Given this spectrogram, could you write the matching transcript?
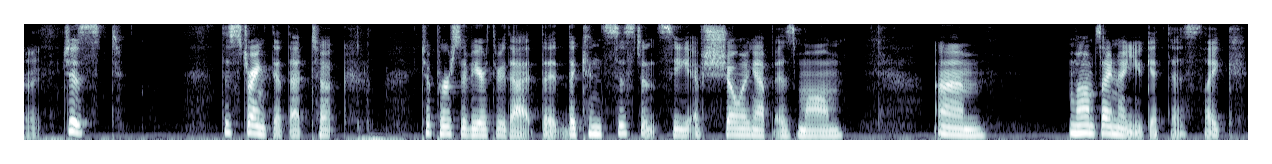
Right. Just the strength that that took to persevere through that, the, the consistency of showing up as mom. Um, moms, I know you get this. Like,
